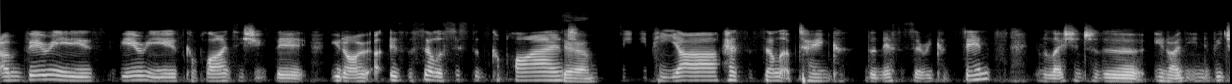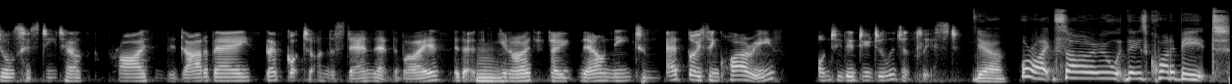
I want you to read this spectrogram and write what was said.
are um, various various compliance issues there. You know, is the seller systems compliant? Yeah. GDPR? Has the seller obtained the necessary consents in relation to the, you know, the individuals whose details are comprised in the database? They've got to understand that the buyers, that mm. you know, they now need to add those inquiries onto their due diligence list. Yeah. All right. So there's quite a bit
